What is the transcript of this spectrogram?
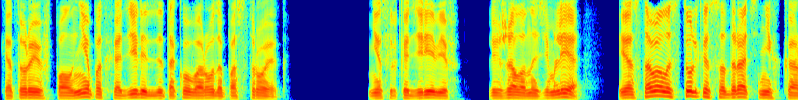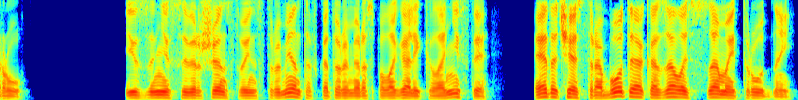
которые вполне подходили для такого рода построек. Несколько деревьев лежало на земле, и оставалось только содрать с них кору. Из-за несовершенства инструментов, которыми располагали колонисты, эта часть работы оказалась самой трудной.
